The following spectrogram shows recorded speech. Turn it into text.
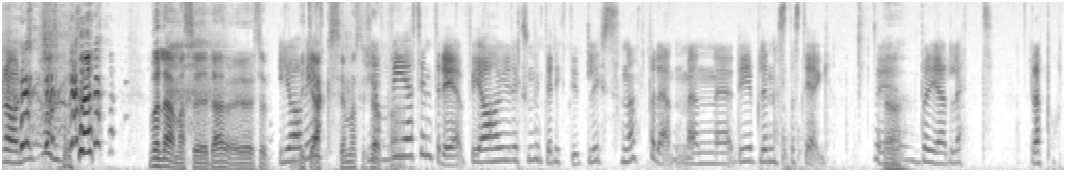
Radio? Vad lär man sig där? Är det typ Jag vilka vet- aktier man ska jag köpa? vet inte det. För jag har ju liksom inte riktigt lyssnat på den. Men eh, det blir nästa steg. Det Ja. börjar lätt. Rapport,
